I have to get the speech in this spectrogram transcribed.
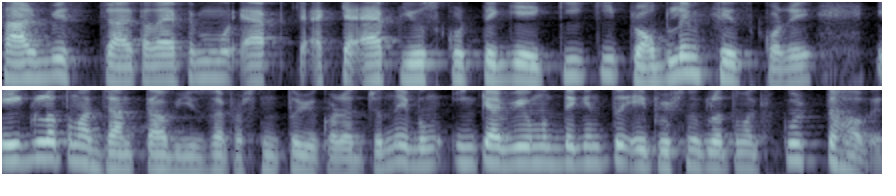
সার্ভিস চায়, তারা অ্যাপের অ্যাপ, একটা অ্যাপ ইউজ করতে গিয়ে কি কি প্রবলেম ফেস করে এইগুলো তোমার জানতে হবে ইউজার পার্সন তৈরি করার জন্য এবং ইন্টারভিউর মধ্যে কিন্তু এই প্রশ্নগুলো তোমাকে করতে হবে।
